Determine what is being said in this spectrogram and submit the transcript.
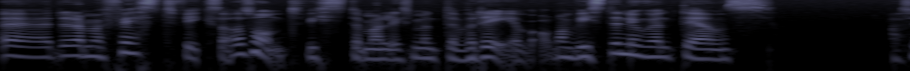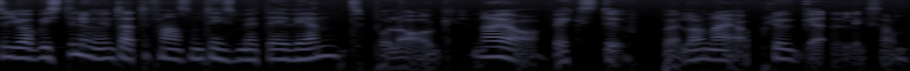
det där med festfixare och sånt visste man liksom inte vad det var. Man visste nog inte ens, alltså jag visste nog inte att det fanns någonting som hette eventbolag när jag växte upp eller när jag pluggade liksom.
